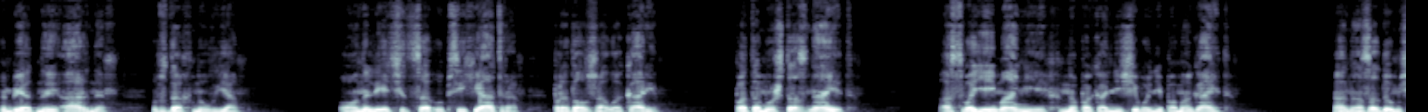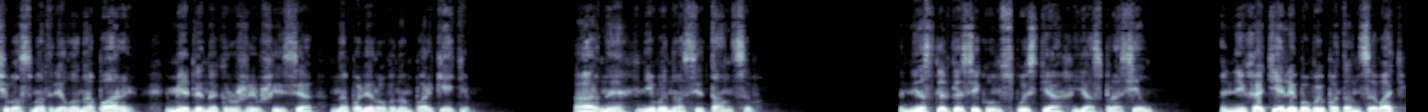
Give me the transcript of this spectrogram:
«Бедный Арне», — вздохнул я. «Он лечится у психиатра», — продолжала Кари, — «потому что знает о своей мании, но пока ничего не помогает». Она задумчиво смотрела на пары, медленно кружившиеся на полированном паркете. Арне не выносит танцев. Несколько секунд спустя я спросил, «Не хотели бы вы потанцевать?»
